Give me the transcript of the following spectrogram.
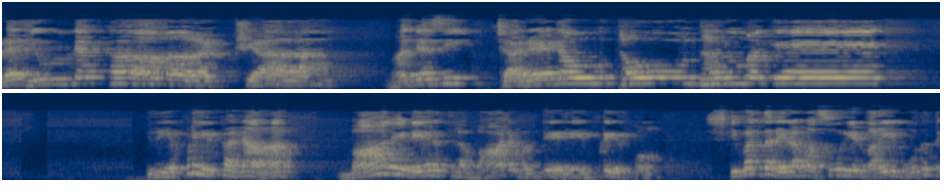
मृत्युं न कामाक्ष्या। मनसि சரணௌ தௌ இது எப்படி இருக்கான்னா மாலை நேரத்துல வானம் வந்து எப்படி இருக்கும்? சிவந்த நிறமா சூரியன் மறையும் போது அந்த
